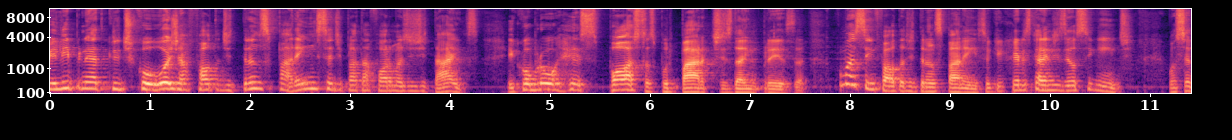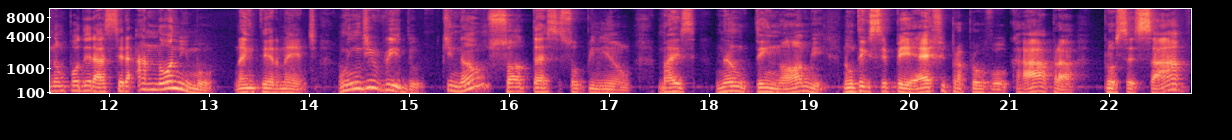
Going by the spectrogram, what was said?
Felipe Neto criticou hoje a falta de transparência de plataformas digitais e cobrou respostas por partes da empresa. Como assim falta de transparência? O que, que eles querem dizer é o seguinte, você não poderá ser anônimo na internet. Um indivíduo que não só teste sua opinião, mas não tem nome, não tem CPF para provocar, para processar,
